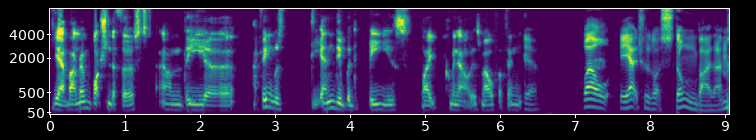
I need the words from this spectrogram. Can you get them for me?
Yeah, but I remember watching the first and the uh, I think it was the ending with the bees like coming out of his mouth. I think. Yeah. Well, he actually got stung by them.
